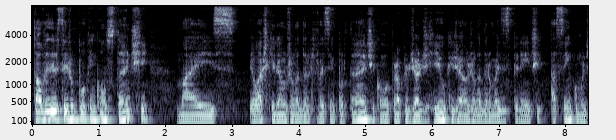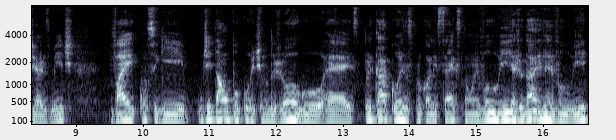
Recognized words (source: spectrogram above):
talvez ele esteja um pouco inconstante, mas eu acho que ele é um jogador que vai ser importante, como o próprio George Hill, que já é um jogador mais experiente, assim como o J.R. Smith, vai conseguir ditar um pouco o ritmo do jogo, é, explicar coisas para o Colin Sexton, evoluir, ajudar ele a evoluir.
